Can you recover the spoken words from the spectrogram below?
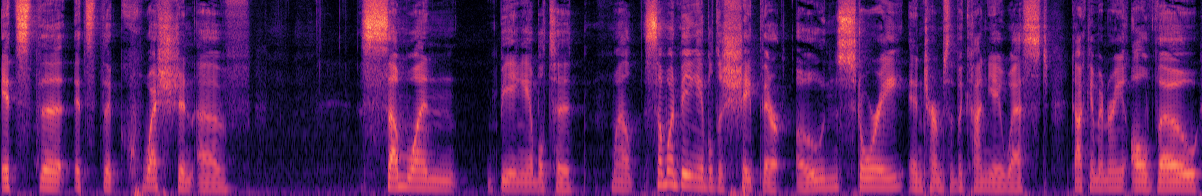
it's the it's the question of someone being able to well, someone being able to shape their own story in terms of the Kanye West documentary, although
